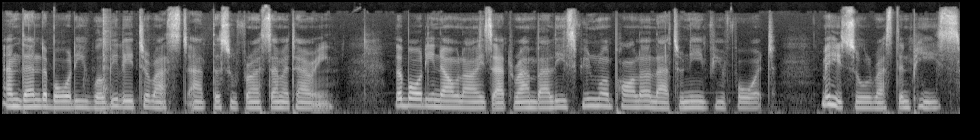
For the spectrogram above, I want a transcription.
And then the body will be laid to rest at the Soufrière Cemetery. The body now lies at Rambali's funeral parlor, Latuni Vieux-Fort. May his soul rest in peace.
